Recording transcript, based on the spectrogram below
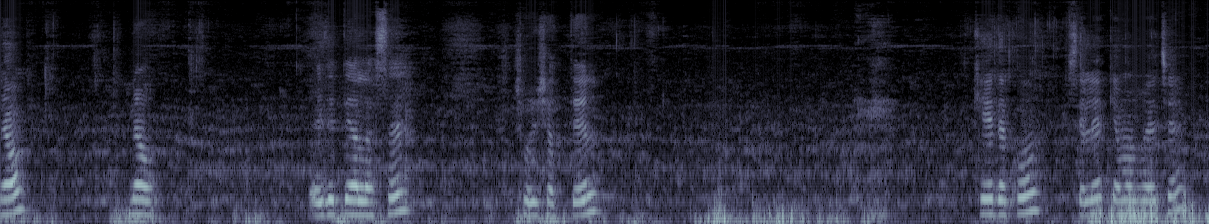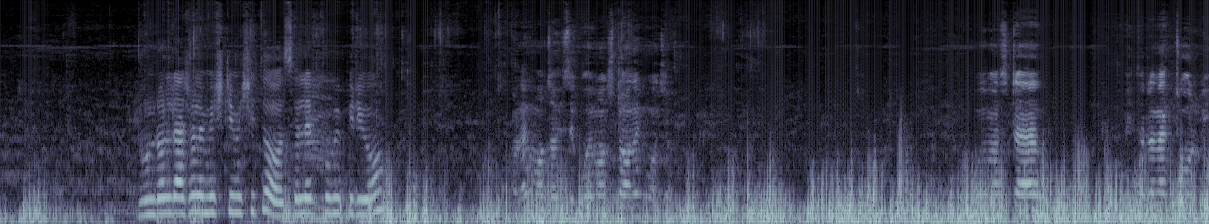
নাও নাও। এই যে তেল আছে, সরিষার তেল। খেয়ে দেখো ছেলে কেমন হয়েছে। ঢুন্ডলটা আসলে মিষ্টি মিষ্টি তো, ছেলের খুবই প্রিয়। অনেক মজা হয়েছে, কই মাছটা অনেক মজা। কই ভিতরে না চর্বি।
